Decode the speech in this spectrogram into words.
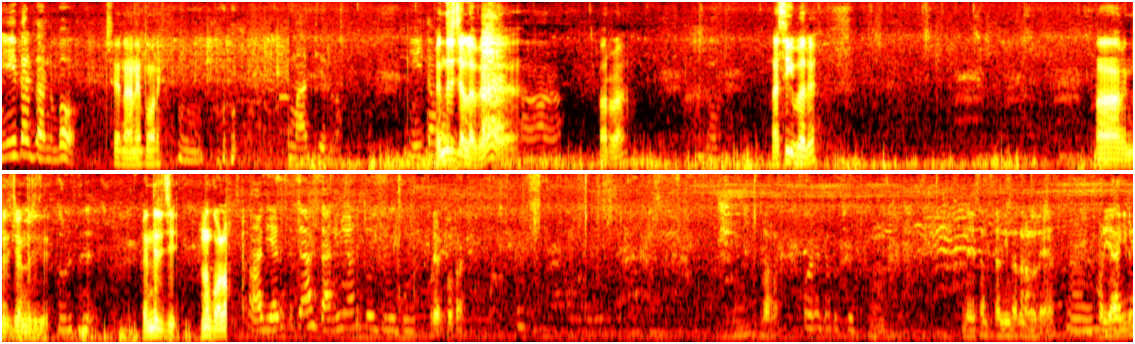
நீ தான் தானே போ சரி நானே போகிறேன் மாற்றிடலாம் நீ தான் வெந்துருச்சல்லவே வர்றா. நசிக்கு பாரு. ஆ வெந்துருச்சு வெந்துருச்சு. வெந்துருச்சு. இன்னும் குழம்பு. பாதி எடுத்துட்டா தண்ணியோட தூக்கி ஊற்றணும் அப்படியே எடுத்து விட்றேன் இந்த எசன்ஸ் தண்ணி தான் நல்லது அப்படியே இது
